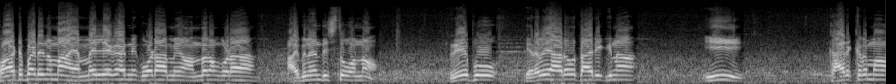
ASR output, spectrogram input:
పాటుపడిన మా ఎమ్మెల్యే గారిని కూడా మేము అందరం కూడా అభినందిస్తూ ఉన్నాం. రేపు ఇరవై ఆరవ తారీఖున ఈ కార్యక్రమం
